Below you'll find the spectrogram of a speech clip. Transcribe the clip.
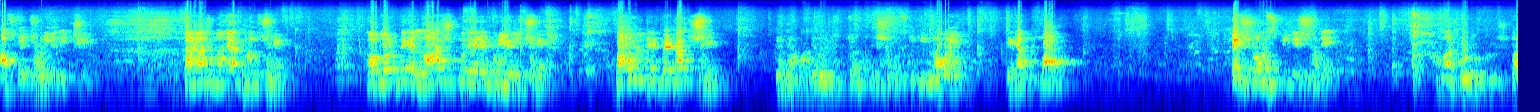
আজকে ছড়িয়ে দিচ্ছে। তারা আজ মাজার ভাঙছে। কবর থেকে লাশ তুলে এনে পুড়িয়ে দিচ্ছে। বাউলদের পেটাচ্ছে। এটা আমাদের ঐতিহ্য সংস্কৃতি নয়। এটা মত। এই সংস্কৃতির সাথে আমার পূর্বপুরুষ বা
